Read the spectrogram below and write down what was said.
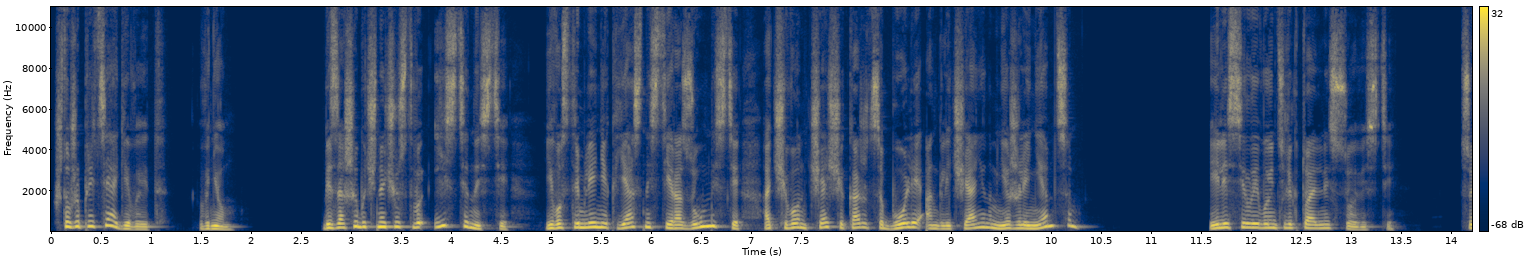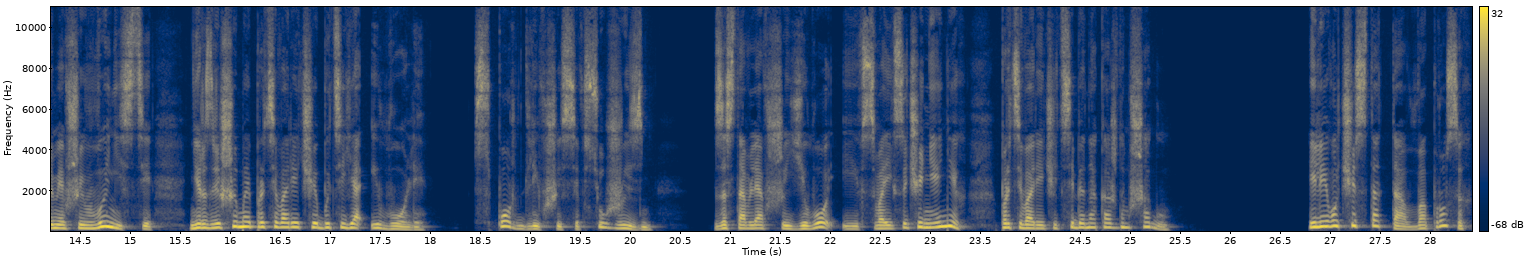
Что же притягивает в нем? Безошибочное чувство истинности, его стремление к ясности и разумности, отчего он чаще кажется более англичанином, нежели немцем? Или сила его интеллектуальной совести, сумевшей вынести неразрешимое противоречие бытия и воли, спор, длившийся всю жизнь, заставлявший его и в своих сочинениях противоречить себе на каждом шагу. Или его чистота в вопросах,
